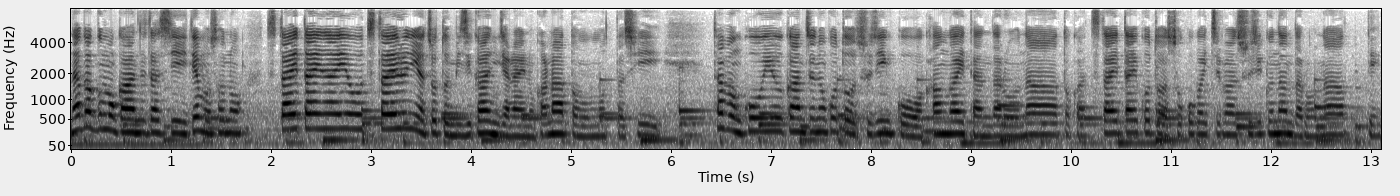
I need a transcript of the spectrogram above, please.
長くも感じたしでもその伝えたい内容を伝えるにはちょっと短いんじゃないのかなとも思ったし多分こういう感じのことを主人公は考えたんだろうなとか伝えたいことはそこが一番主軸なんだろうなって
